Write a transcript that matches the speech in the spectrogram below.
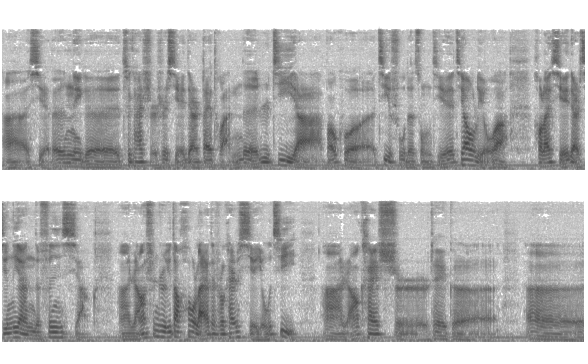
啊，写的那个最开始是写一点带团的日记呀，包括技术的总结交流啊，后来写一点经验的分享啊，然后甚至于到后来的时候开始写游记啊，然后开始这个呃，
